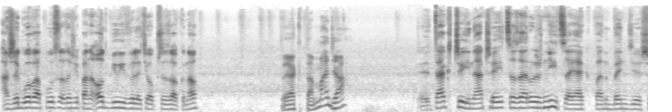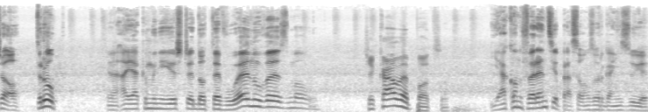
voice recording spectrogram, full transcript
A że głowa pusta, to się pan odbił i wyleciał przez okno? To jak ta Madzia? E, Tak czy inaczej, co za różnica, jak pan będziesz, o, trup! A jak mnie jeszcze do TWN-u wezmą? Ciekawe po co. Ja konferencję prasową zorganizuję,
